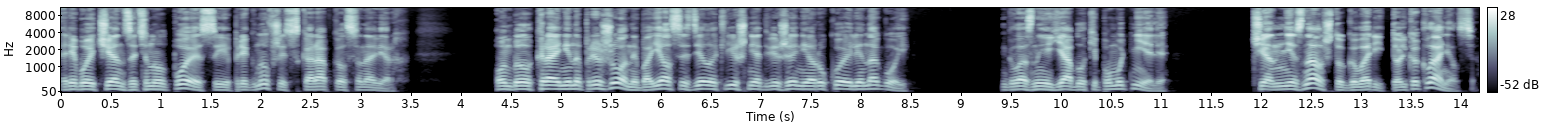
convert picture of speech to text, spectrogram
Рябой Чен затянул пояс и, пригнувшись, вскарабкался наверх. Он был крайне напряжен и боялся сделать лишнее движение рукой или ногой. Глазные яблоки помутнели. Чен не знал, что говорить, только кланялся.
